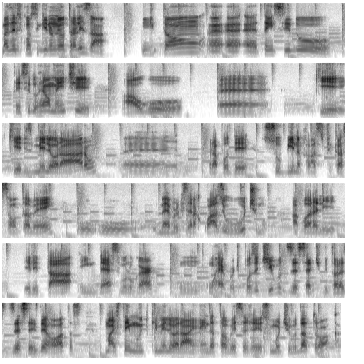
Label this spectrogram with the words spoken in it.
Mas eles conseguiram neutralizar. Então é, é, é tem sido tem sido realmente algo é, que, que eles melhoraram é, para poder subir na classificação também. O, o, Mavericks era quase o último, agora ele, ele tá em décimo lugar, com, com recorde positivo, 17 vitórias e 16 derrotas, mas tem muito que melhorar ainda, talvez seja esse o motivo da troca.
